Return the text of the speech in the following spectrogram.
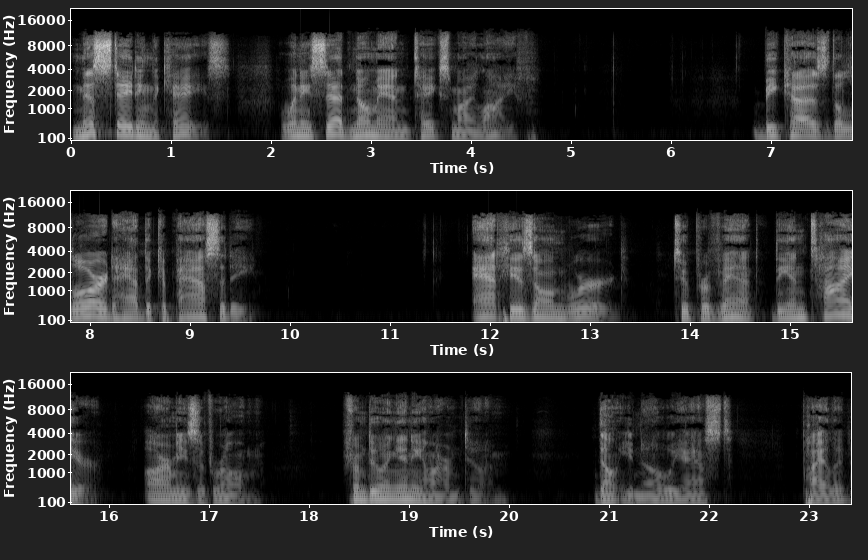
misstating the case when he said, No man takes my life. Because the Lord had the capacity at his own word to prevent the entire armies of Rome from doing any harm to him. Don't you know? He asked Pilate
